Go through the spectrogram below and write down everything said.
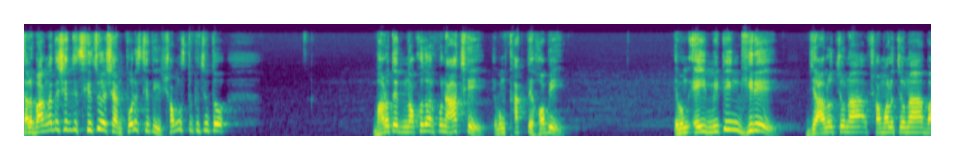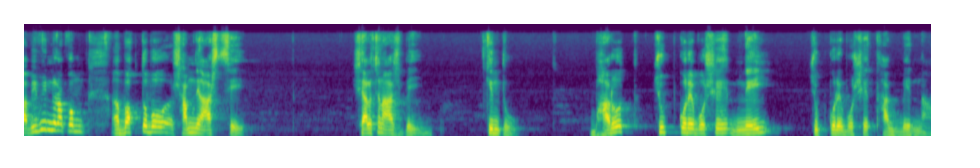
তাহলে বাংলাদেশের যে সিচুয়েশন পরিস্থিতি, সমস্ত কিছু তো ভারতের নখদর্পণে আছে এবং থাকতে হবে। এবং এই মিটিং ঘিরে যে আলোচনা, সমালোচনা বা বিভিন্ন রকম বক্তব্য সামনে আসছে, সে আলোচনা আসবেই। কিন্তু ভারত চুপ করে বসে নেই, চুপ করে বসে থাকবে না।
